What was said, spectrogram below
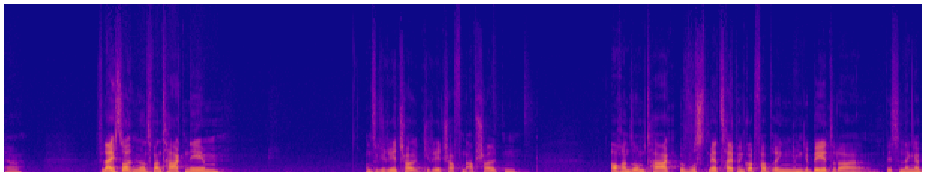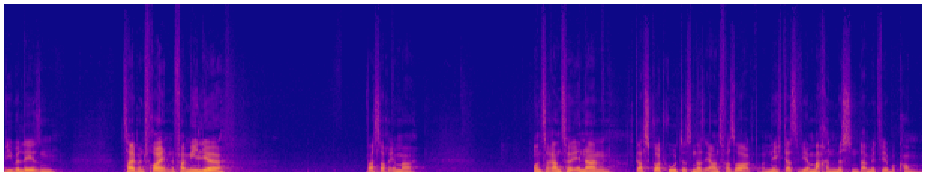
Ja. Vielleicht sollten wir uns mal einen Tag nehmen, unsere Gerätschaften abschalten, auch an so einem Tag bewusst mehr Zeit mit Gott verbringen, im Gebet oder ein bisschen länger Bibel lesen, Zeit mit Freunden, Familie, was auch immer, uns daran zu erinnern, dass Gott gut ist und dass er uns versorgt und nicht, dass wir machen müssen, damit wir bekommen.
